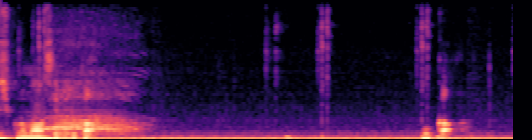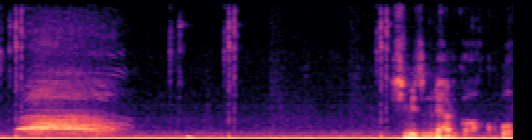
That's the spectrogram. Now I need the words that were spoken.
する東このまま攻めるか。岡清水宗春かここ。よ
